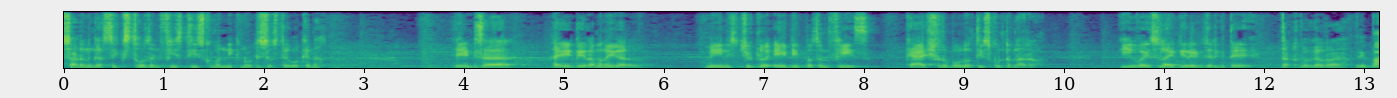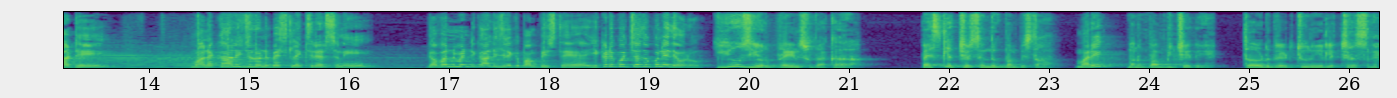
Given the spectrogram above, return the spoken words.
సడన్గా సిక్స్ థౌసండ్ ఫీజ్ తీసుకోమని నీకు నోటీస్ వస్తే ఓకేనా? ఏంటి సార్? ఐఐటి రమణయ్య గారు. మీ ఇన్స్టిట్యూట్లో ఎయిటీ పర్సెంట్ ఫీజ్ క్యాష్ రూపంలో తీసుకుంటున్నారు. ఈ వయసులో ఐటీ రేట్ జరిగితే తట్టుకోగలరా? త్రిపాఠి మన కాలేజీలోని బెస్ట్ లెక్చరర్స్ని గవర్నమెంట్ కాలేజీలకు పంపిస్తే ఇక్కడికి వచ్చి చదువుకునేది ఎవరు? Use your brain Sudhakar. Best lectures ఎందుకు పంపిస్తాం? మరి? మనం పంపించేది థర్డ్ గ్రేడ్ జూనియర్ లెక్చరర్స్ని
